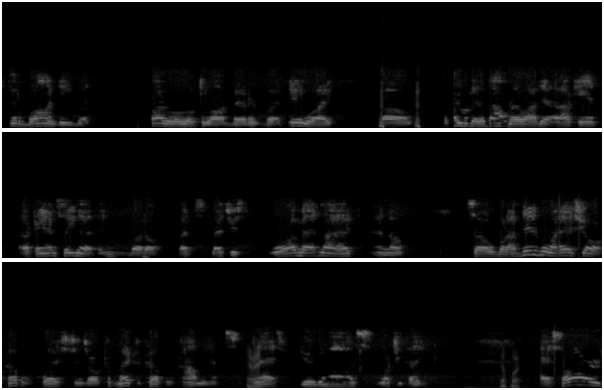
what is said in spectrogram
instead of Blondie, but probably would have looked a lot better. But anyway, uh, for people that don't know, I, I can't I can't see nothing, but uh, that's that's just where I'm at in life, and uh, so. But I did want to ask y'all a couple of questions or make a couple of comments right. and ask you guys what you think. Go for it. As far as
